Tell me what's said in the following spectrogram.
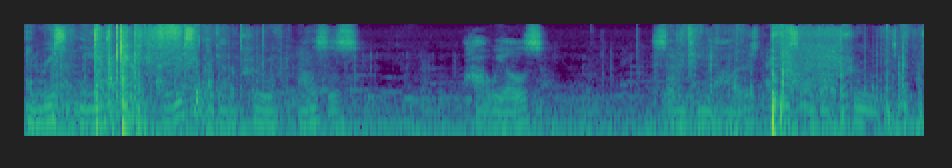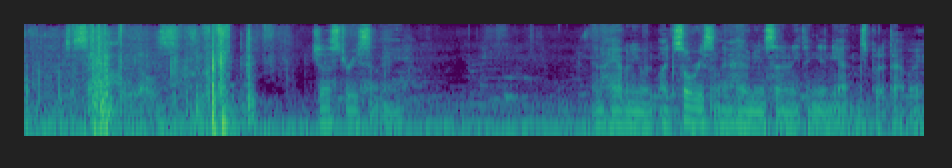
And recently, I recently got approved. Now this is Hot Wheels, $17. I recently got approved to sell Hot Wheels just recently. And I haven't even, like so recently, I haven't even sent anything in yet, let's put it that way.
